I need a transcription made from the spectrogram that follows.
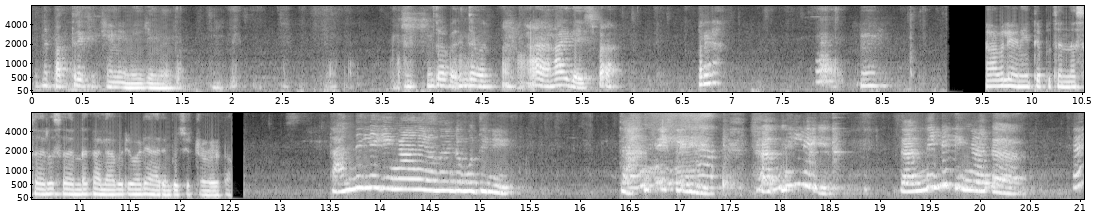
പിന്നെ പത്തരക്കൊക്കെയാണ് എണീക്കുന്നത്. എന്താ എന്താ ആ ഹായ് ഗൈസ് പറ. പറയടാ. രാവിലെ എണീറ്റപ്പോൾ തന്നെ സാറ് സാറിന്റെ കലാപരിപാടി ആരംഭിച്ചിട്ടുണ്ട് കേട്ടോ. തന്നില്ലേ കിങ്ങാനെയൊന്നും എന്റെ മുത്തിന്? തന്നില്ലേ? തന്നില്ലേ? തന്നില്ലേ കിങ്ങാക്ക ഏ?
